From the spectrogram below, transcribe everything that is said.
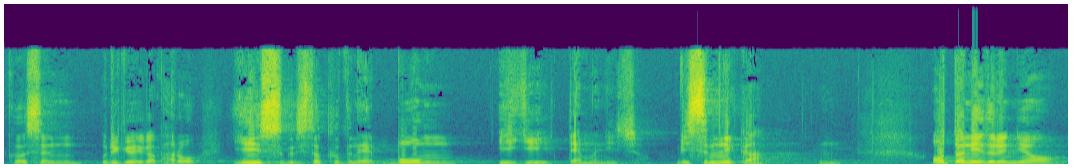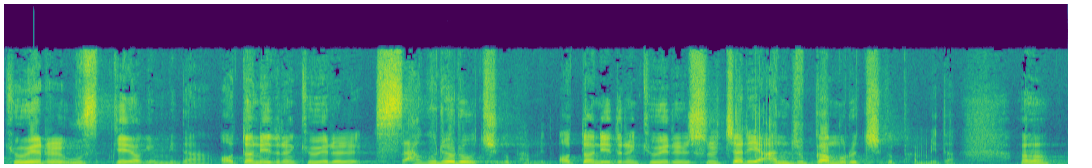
그것은 우리 교회가 바로 예수 그리스도 그분의 몸이기 때문이죠. 믿습니까? 음. 어떤 이들은요 교회를 우습게 여깁니다. 어떤 이들은 교회를 싸구려로 취급합니다. 어떤 이들은 교회를 술자리 안주감으로 취급합니다. 어?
